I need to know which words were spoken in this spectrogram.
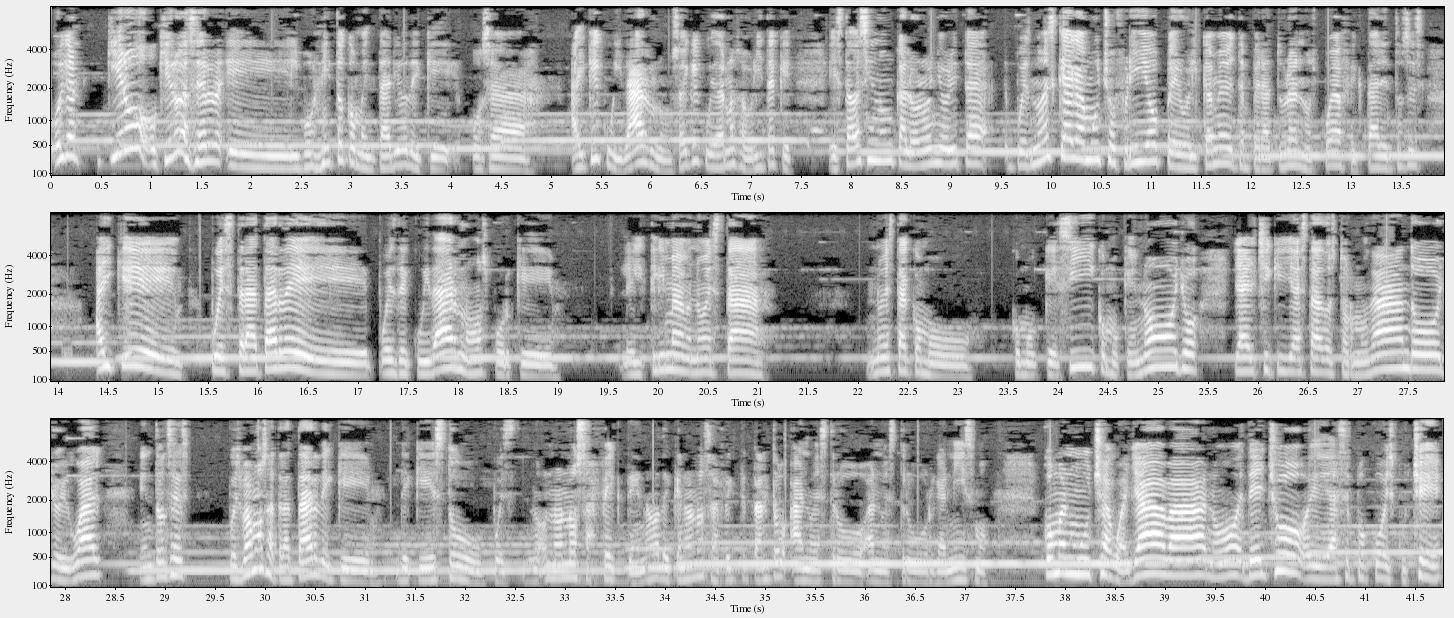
Oigan, quiero, quiero hacer eh, el bonito comentario de que, o sea, hay que cuidarnos, hay que cuidarnos ahorita que estaba haciendo un calorón y ahorita, pues no es que haga mucho frío, pero el cambio de temperatura nos puede afectar. Entonces, hay que pues tratar de pues de cuidarnos porque el clima no está no está como como que sí, como que no, yo ya el chiqui ya ha estado estornudando, yo igual. Entonces, pues vamos a tratar de que de que esto pues no, no nos afecte, ¿no? De que no nos afecte tanto a nuestro a nuestro organismo. Coman mucha guayaba, ¿no? De hecho, eh, hace poco escuché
